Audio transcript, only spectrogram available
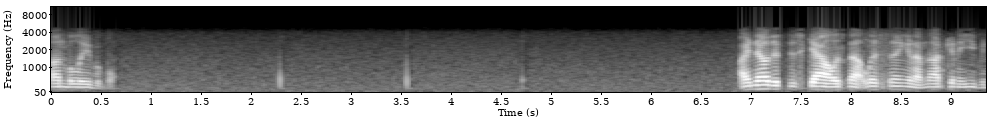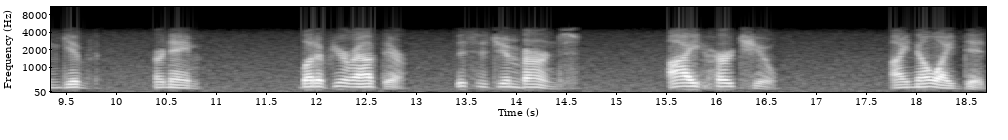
Unbelievable. I know that this gal is not listening, and I'm not going to even give her name. But if you're out there, this is Jim Burns. I hurt you. I know I did.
